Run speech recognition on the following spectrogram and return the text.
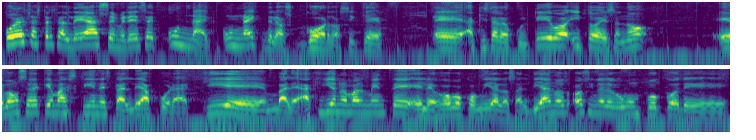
por estas tres aldeas se merecen un Nike, un Nike de los gordos. Así que eh, aquí está el cultivo y todo eso, ¿no? Eh, vamos a ver qué más tiene esta aldea por aquí. Eh, vale, aquí yo normalmente le robo comida a los aldeanos. O si no, le robo un poco de,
